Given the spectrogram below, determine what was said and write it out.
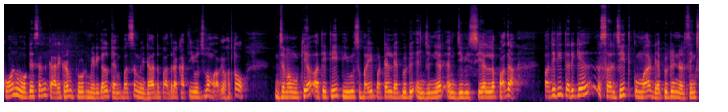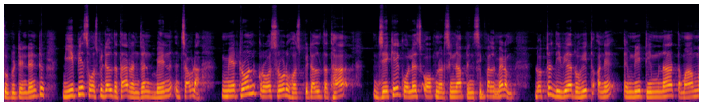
કોનવોકેશન કાર્યક્રમ proud medical campus Medhad Padra ખાતે યોજવામાં આવ્યો હતો. જેમાં મુખ્ય અતિથિ પિયુષભાઈ Patel, deputy engineer MGVCL Padra. અતિથિ તરીકે Sarjit Kumar, deputy nursing superintendent, BAPS hospital તથા રંજનબેન ચાવડા. મેટ્રોન ક્રોસરોડ હોસ્પિટલ તથા જેકે કોલેજ ઓફ નર્સિંગના principal madam, doctor Divya Rohit અને એમની ટીમના તમામ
